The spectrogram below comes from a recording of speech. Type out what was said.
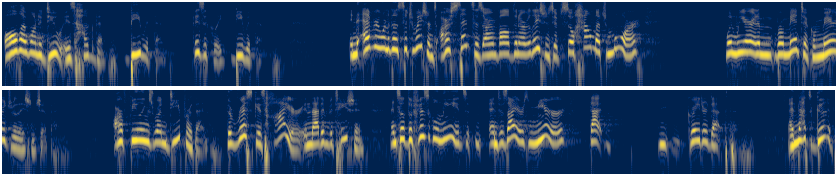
all I want to do is hug them, be with them, physically be with them. In every one of those situations, our senses are involved in our relationships. So, how much more when we are in a romantic or marriage relationship. Our feelings run deeper then. The risk is higher in that invitation. And so the physical needs and desires mirror that greater depth. And that's good.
